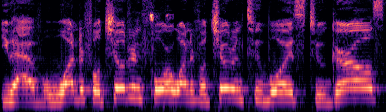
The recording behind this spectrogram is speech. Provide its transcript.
You have wonderful children, four wonderful children, two boys, two girls,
